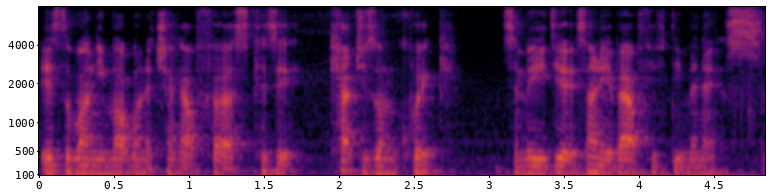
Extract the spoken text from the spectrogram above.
is the one you might want to check out first because it catches on quick. It's immediate. It's only about 50 minutes.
